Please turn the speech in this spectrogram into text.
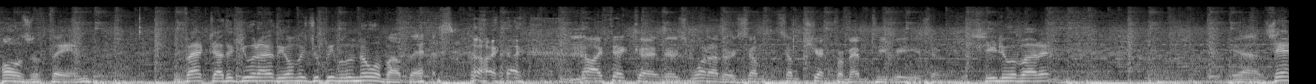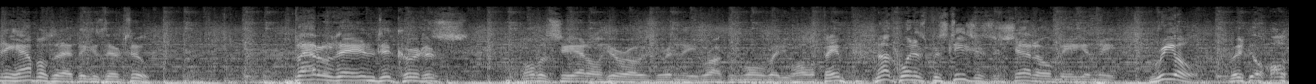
halls of fame. In fact, I think you and I are the only two people who know about that. no, I think uh, there's one other, some some chick from MTV is in it. she knew about it. Yeah. Sandy Hamilton, I think, is there too. Pat O'Day and Dick Curtis. All the Seattle heroes are in the Rock and Roll Radio Hall of Fame. Not quite as prestigious as Shadoe being in the real Radio Hall of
